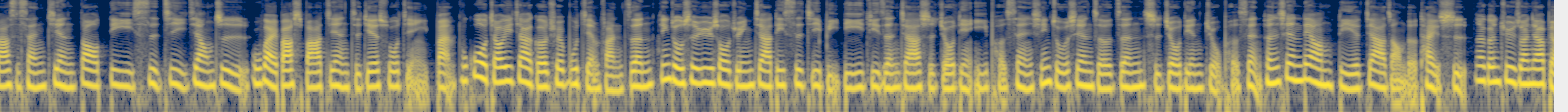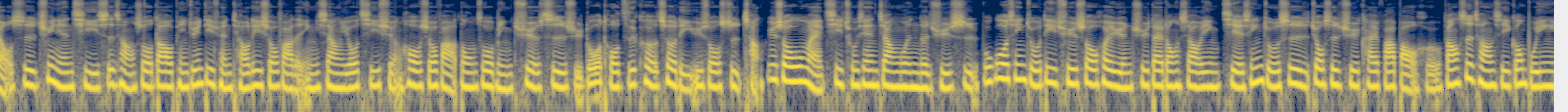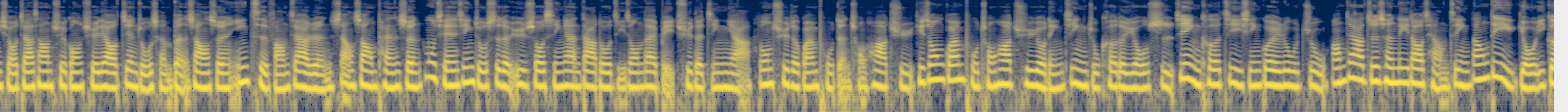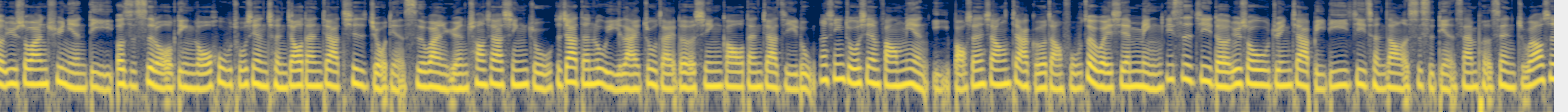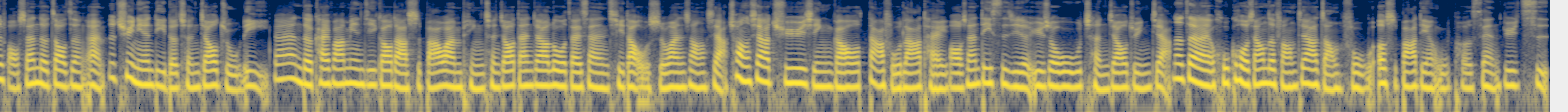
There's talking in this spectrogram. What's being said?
八十三件，到第四季降至五百八十八件，直接缩减一半。不过交易价格却不减。反增，新竹市预售均价第四季比第一季增加十九点一 percent，新竹县则增十九点九 percent，呈现量跌价涨的态势。那根据专家表示，去年起市场受到平均地权条例修法的影响，尤其选后修法动作明确，是许多投资客撤离预售市场，预售屋买气出现降温的趋势。不过新竹地区受惠园区带动效应，且新竹市旧市区开发饱和，房市长期供不应求，加上缺工缺料，建筑成本上升，因此房价仍向上攀升。目前新新竹市的预售新案大多集中在北区的金雅、东区的关埔等从化区，其中关埔从化区有临近竹科的优势，吸引科技新贵入驻，房价支撑力道强劲。当地有一个预售案，去年底二十四楼顶楼户出现成交单价七十九点四万元，创下新竹实价登录以来住宅的新高单价纪录。那新竹县方面，以宝山乡价格涨幅最为鲜明，第四季的预售物均价比第一季成长了四十点三 percent，主要是宝山的造证案是去年底的成交主力，该案的开发面。面积高达十八万平，成交单价落在三十七到五十万上下，创下区域新高，大幅拉抬宝山第四季的预售屋成交均价。那在虎口乡的房价涨幅二十八点五 percent 居次。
